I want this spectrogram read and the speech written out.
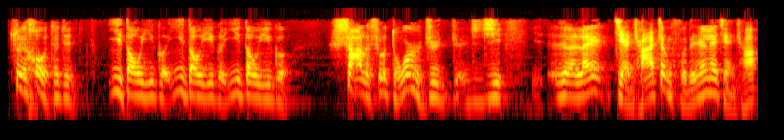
最后他就一刀一个，一刀一个，一刀一个。杀了说多少只鸡，呃，来检查政府的人来检查，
